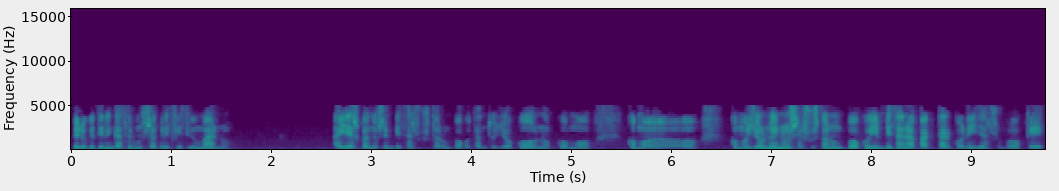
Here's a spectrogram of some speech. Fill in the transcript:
pero que tienen que hacer un sacrificio humano. Ahí es cuando se empieza a asustar un poco, tanto Yoko como, como, como John Lennon se asustan un poco y empiezan a pactar con ella, supongo que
